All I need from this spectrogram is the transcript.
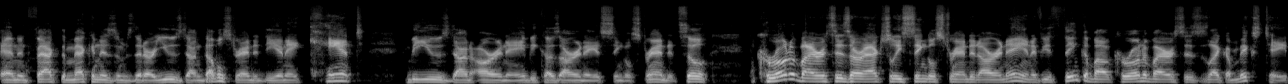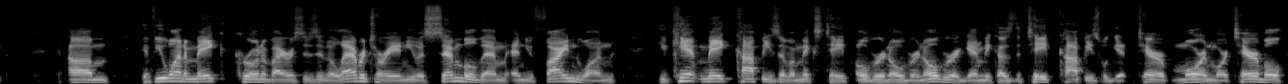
And in fact, the mechanisms that are used on double stranded DNA can't be used on RNA because RNA is single stranded. So coronaviruses are actually single stranded RNA. And if you think about coronaviruses like a mixtape, um, if you want to make coronaviruses in the laboratory and you assemble them and you find one, you can't make copies of a mixtape over and over and over again because the tape copies will get ter- more and more terrible.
